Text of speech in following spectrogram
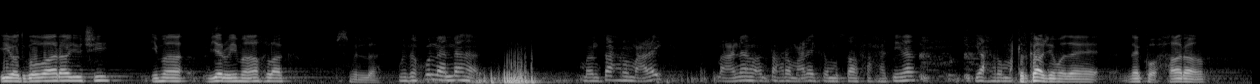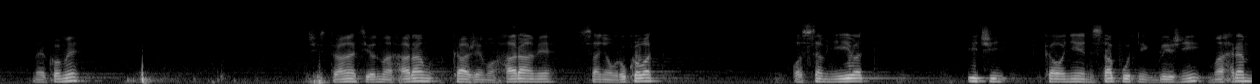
i odgovarajući, ima vjeru, ima ahlak, bismillah. واذا قلنا انها من تحرم عليك معناه ان تحرم عليك مصافحتها يحرم Kad kažemo da je neko haram nekome, Znači stranac je odmah haram, kažemo haram je sa njom rukovat, osamnjivat, ići kao njen saputnik bližnji, mahram, e,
